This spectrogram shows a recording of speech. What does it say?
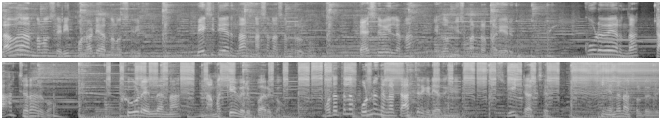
லவரா இருந்தாலும் சரி பொண்டாட்டியா இருந்தாலும் சரி பேசிட்டே இருந்தா நச நசன்னு இருக்கும். பேசவே இல்லைன்னா ஏதோ மிஸ் பண்ற மாதிரியே இருக்கும். கூடவே இருந்தா டார்ச்சரா இருக்கும். கூட இல்லைன்னா நமக்கே வெறுப்பா இருக்கும். மொத்தத்துல பொண்ணுங்கெல்லாம் டார்ச்சர் கிடையாதுங்க. ஸ்வீட் டார்ச்சர் என்ன நான் சொல்றது?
